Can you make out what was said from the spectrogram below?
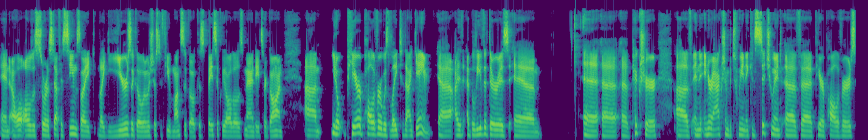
and all, all this sort of stuff. It seems like like years ago. It was just a few months ago because basically all those mandates are gone. Um, you know, Pierre Poilievre was late to that game. Uh, I, I, believe that there is. A, um, a, a, a, picture of an interaction between a constituent of uh, Pierre Poilievre's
